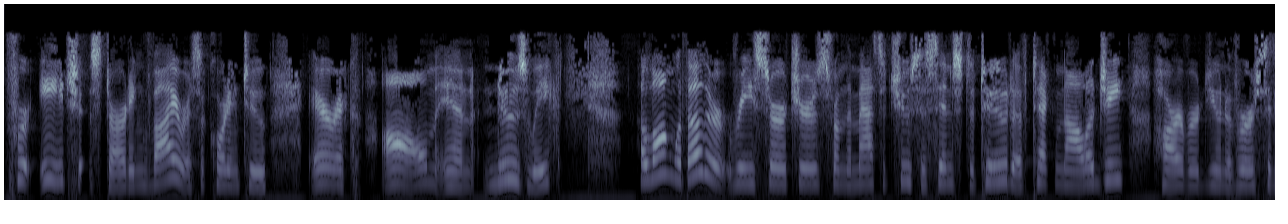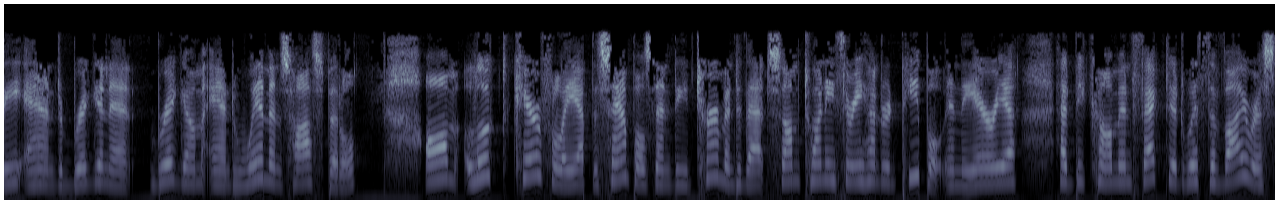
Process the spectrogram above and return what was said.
for each starting virus, according to Eric Alm in Newsweek along with other researchers from the Massachusetts Institute of Technology, Harvard University, and Brigham and Women's Hospital. Alm looked carefully at the samples and determined that some 2,300 people in the area had become infected with the virus,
